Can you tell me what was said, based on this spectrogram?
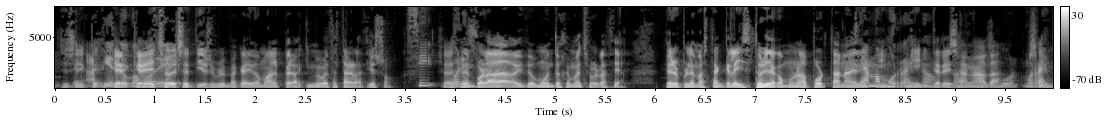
me- sí, sí. Que, que- de hecho de- ese tío siempre me ha caído mal, pero aquí me parece hasta gracioso. Sí, O sea, por esta eso. temporada ha habido momentos que me ha hecho gracia. Pero el problema está en que la historia, como no aporta nada, ni, Murray, no, interesa no Dennis, nada. Murray.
